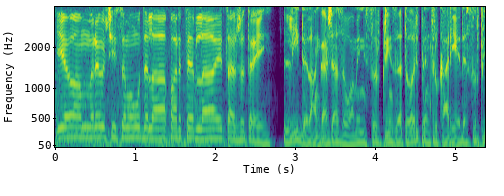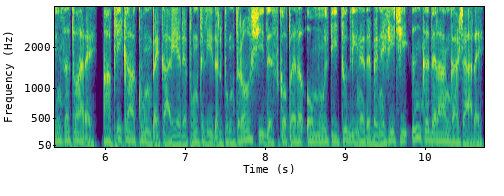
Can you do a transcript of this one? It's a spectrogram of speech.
Eu am reușit să mă mut de la parter la etajul 3. Lidl angajează oameni surprinzători pentru cariere surprinzătoare. Aplică acum pe cariere.lidl.ro și descoperă o multitudine de beneficii încă de la angajare.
